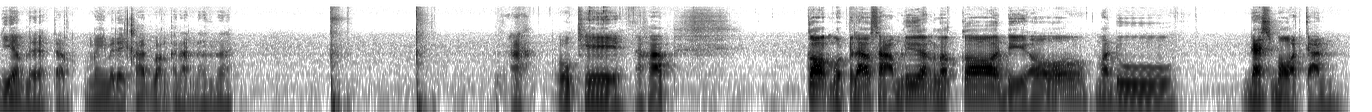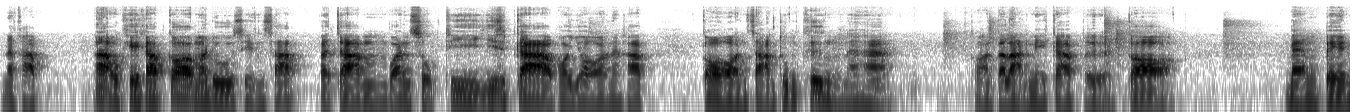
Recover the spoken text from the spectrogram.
เยี่ยมเลย แต่ไม่ไม่ได้คาดหวังขนาดนั้นนะ อะโอเคนะครับ ก็หมดไปแล้ว 3 เรื่องแล้วก็เดี๋ยวมาดูแดชบอร์ดกันนะครับอะโอเคครับ ก็มาดูสินทรัพย์ประจำวันศุกร์ที่ 29 พยนะครับ ก่อน 3 ทุ่มครึ่งนะฮะ ก่อนตลาดอเมริกาเปิดก็แบ่งเป็น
